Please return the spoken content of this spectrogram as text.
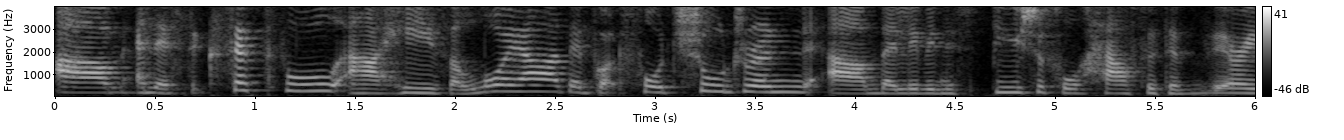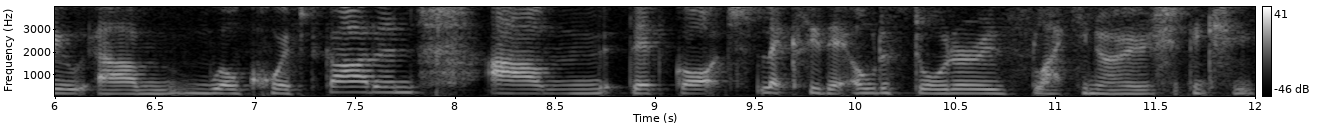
um, and they're successful. Uh, he's a lawyer. They've got four children. Um, they live in this beautiful house with a very um, well coiffed garden. Um, they've got Lexi, their eldest daughter, is like you know she thinks she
